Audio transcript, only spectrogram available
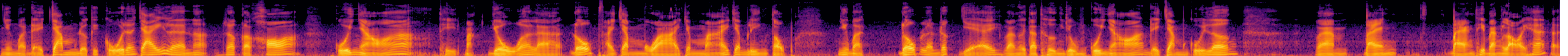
Nhưng mà để chăm được cái củi nó cháy lên á rất là khó. Củi nhỏ á, thì mặc dù á, là đốt phải chăm hoài chăm mãi chăm liên tục nhưng mà đốt lên rất dễ và người ta thường dùng củi nhỏ để chăm củi lớn. Và bạn bạn thì bạn loại hết rồi.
